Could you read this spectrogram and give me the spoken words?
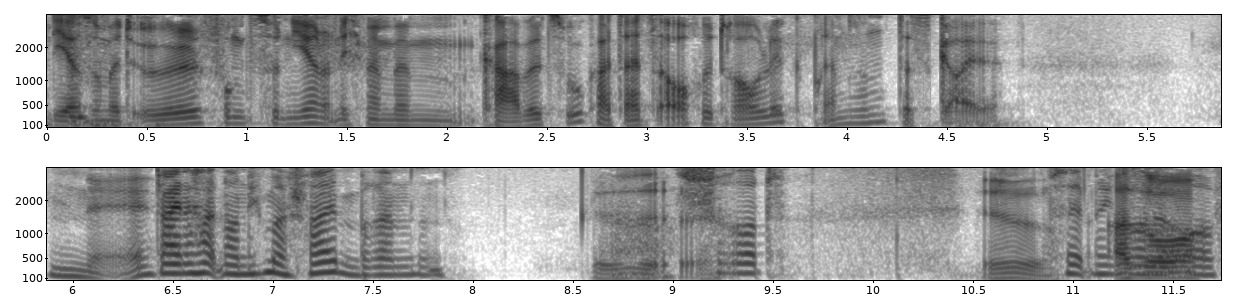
die ja so mit Öl funktionieren und nicht mehr mit dem Kabelzug. Hat er jetzt auch Hydraulikbremsen? Das ist geil. Nee. Deine hat noch nicht mal Scheibenbremsen. Äh, Schrott. Äh. Also, auf.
